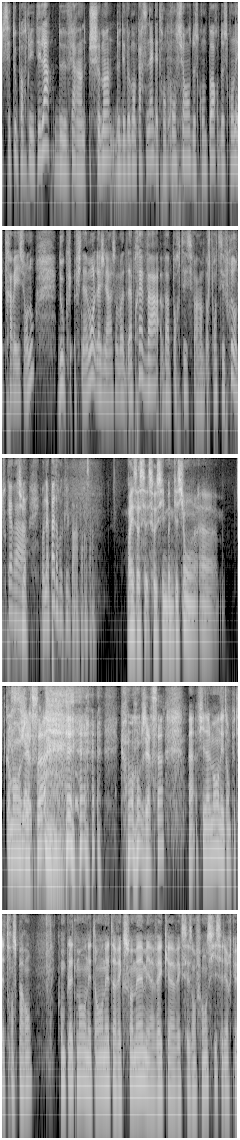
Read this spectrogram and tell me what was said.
cette opportunité-là de faire un chemin de développement personnel, d'être en conscience de ce qu'on porte, de ce qu'on est, de travailler sur nous. Donc finalement, la génération d'après va, va porter, enfin, va porter ses fruits, en tout cas, va, on n'a pas de recul par rapport à ça. Oui, ça c'est aussi une bonne question. Euh, comment on gère ça? Comment on gère ça? Bah, Finalement, en étant peut-être transparent, complètement, en étant honnête avec soi-même et avec, avec ses enfants aussi. C'est-à-dire que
